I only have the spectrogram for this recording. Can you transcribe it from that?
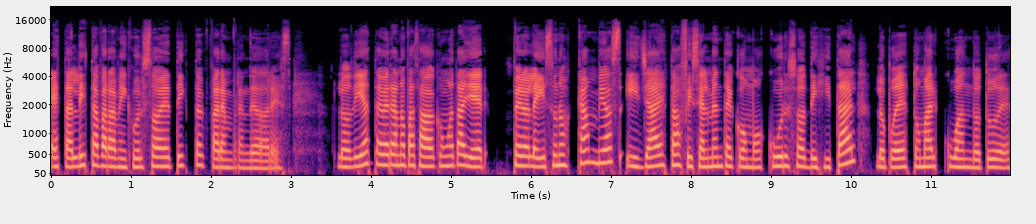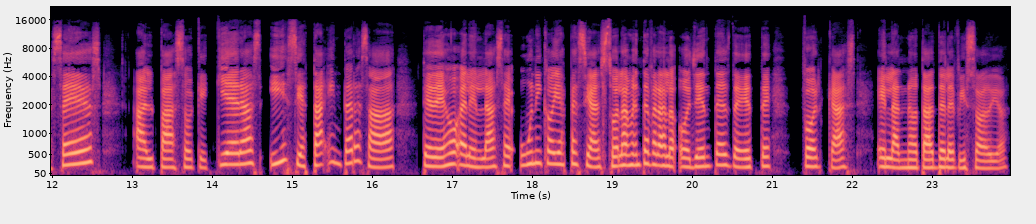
estás lista para mi curso de TikTok para emprendedores. Lo di este verano pasado como taller, pero le hice unos cambios y ya está oficialmente como curso digital. Lo puedes tomar cuando tú desees, al paso que quieras y si estás interesada, te dejo el enlace único y especial solamente para los oyentes de este podcast en las notas del episodio.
